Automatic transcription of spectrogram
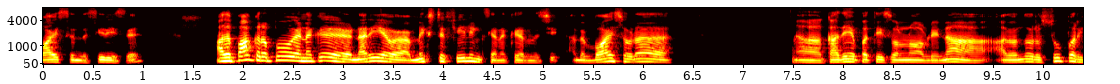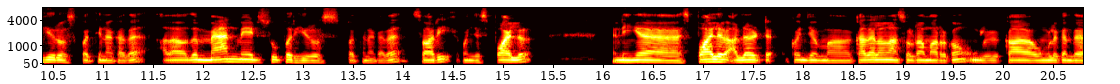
பாய்ஸ் இந்த சீரீஸு அதை பார்க்குறப்போ எனக்கு நிறைய மிக்ஸ்டு ஃபீலிங்ஸ் எனக்கு இருந்துச்சு. அந்த பாய்ஸோட கதையை கதைய பத்தி சொல்லணும் அப்படின்னா அது வந்து ஒரு சூப்பர் ஹீரோஸ் பத்தின கத. அதாவது மேன் மேட் சூப்பர் ஹீரோஸ் பத்தின கத. சாரி கொஞ்சம் ஸ்பாய்லர். நீங்க ஸ்பாய்லர் அலர்ட் கொஞ்சம் கதைலாம் நான் சொல்ற மாரி இருக்கும். உங்களுக்கு கா உங்களுக்கு அந்த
